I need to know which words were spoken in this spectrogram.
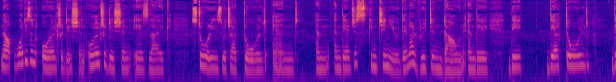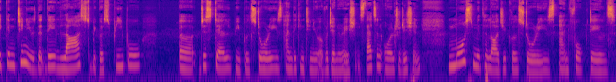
Now, what is an oral tradition? Oral tradition is like stories which are told and and and they're just continued. They're not written down and they they they are told they continue that they last because people uh, just tell people stories and they continue over generations. That's an oral tradition. Most mythological stories and folk tales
